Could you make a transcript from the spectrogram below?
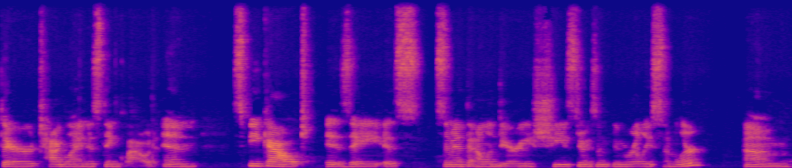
their tagline is "Think Loud." And "Speak Out" is a is Samantha Elandary. She's doing something really similar um,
